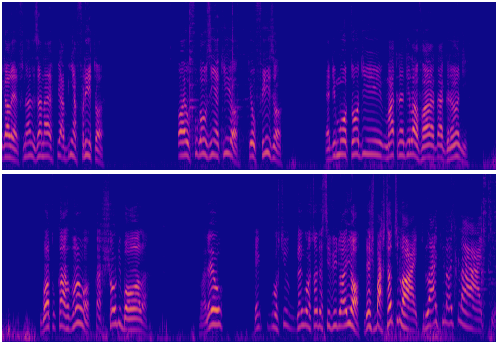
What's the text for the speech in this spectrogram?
galera, finalizando a piabinha frita, ó. Olha o fogãozinho aqui, ó, que eu fiz, ó. É de motor de máquina de lavar, da grande. Bota o carvão, ó, fica show de bola. Valeu? Quem gostou, quem gostou desse vídeo aí, ó, deixa bastante like. Like, like, like.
